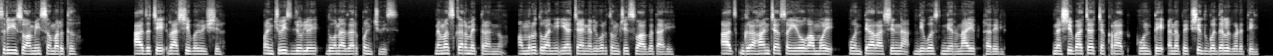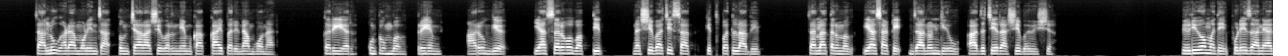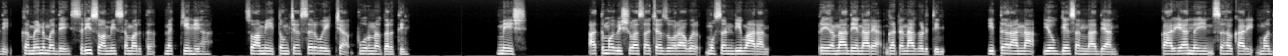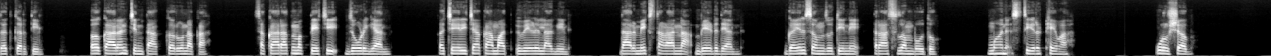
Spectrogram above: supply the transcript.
श्री स्वामी समर्थ. आजचे राशी भविष्य पंचवीस जुलै दोन हजार पंचवीस. नमस्कार मित्रांनो अमृतवाणी या चॅनलवर तुमचे स्वागत आहे. आज ग्रहांच्या संयोगामुळे कोणत्या राशींना दिवस निर्णायक ठरेल? नशिबाच्या चक्रात कोणते अनपेक्षित बदल घडतील? चालू घडामोडींचा तुमच्या राशीवर नेमका काय परिणाम होणार? करिअर कुटुंब प्रेम आरोग्य या सर्व बाबतीत नशिबाची साथ कितपत लाभेल? चला तर मग यासाठी जाणून घेऊ आजचे राशी भविष्य. व्हिडिओमध्ये पुढे जाण्याआधी कमेंटमध्ये श्री स्वामी समर्थ नक्की लिहा. स्वामी तुमच्या सर्व इच्छा पूर्ण करतील. मेष. आत्मविश्वासाच्या जोरावर मुसंडी माराल. प्रेरणा देणाऱ्या घटना घडतील. इतरांना योग्य सल्ला द्याल. कार्यालयीन सहकारी मदत करतील. अकारण चिंता करू नका. सकारात्मकतेची जोड घ्याल. कचेरीच्या कामात वेळ लागेल. धार्मिक स्थळांना भेट द्याल. गैरसमजुतीने त्रास संभवतो. मन स्थिर ठेवा. वृषभ.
